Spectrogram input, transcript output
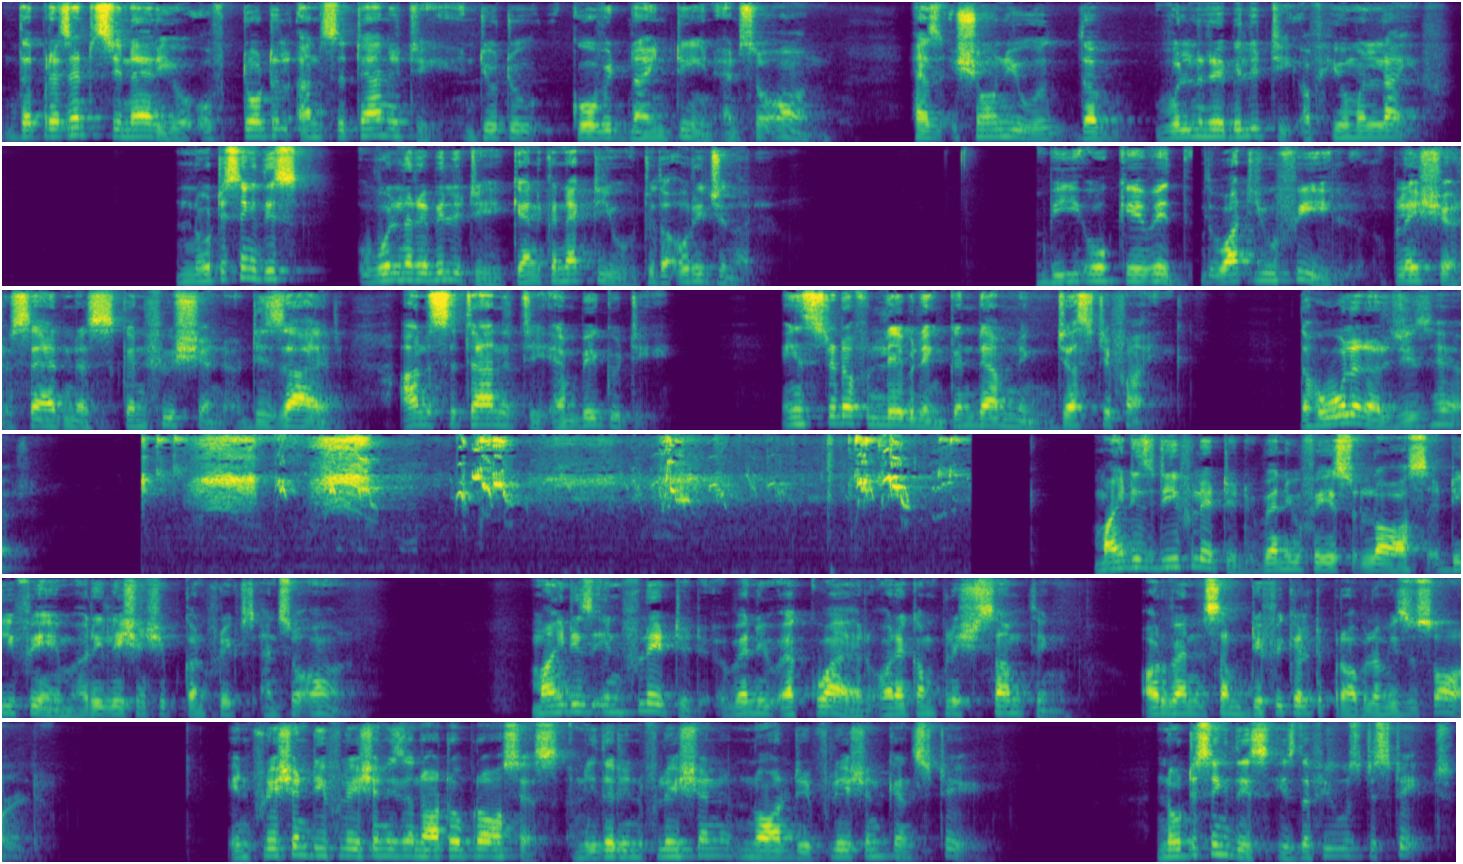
The present scenario of total uncertainty due to COVID 19 and so on has shown you the vulnerability of human life. Noticing this vulnerability can connect you to the original. Be okay with what you feel pleasure, sadness, confusion, desire, uncertainty, ambiguity instead of labeling, condemning, justifying. The whole energy is here. Mind is deflated when you face loss, defame, relationship conflicts, and so on. Mind is inflated when you acquire or accomplish something or when some difficult problem is solved. Inflation deflation is an auto process. Neither inflation nor deflation can stay. Noticing this is the fused state.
